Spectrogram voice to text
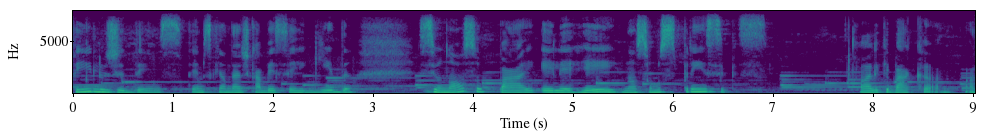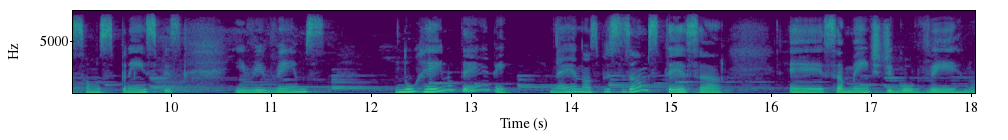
filhos de Deus? Temos que andar de cabeça erguida. Se o nosso pai, ele é rei, nós somos príncipes. Olha que bacana. Nós somos príncipes e vivemos no reino dele, né? Nós precisamos ter essa é, essa mente de governo,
